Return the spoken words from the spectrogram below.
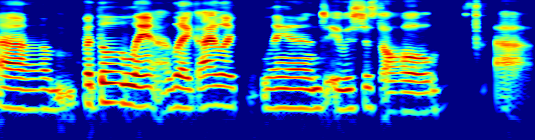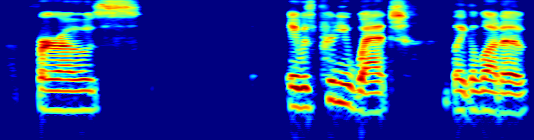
um but the land like i like land it was just all uh, furrows it was pretty wet like a lot of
